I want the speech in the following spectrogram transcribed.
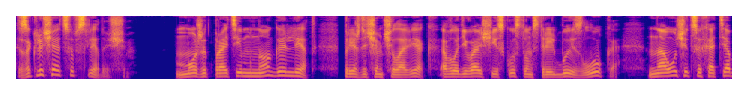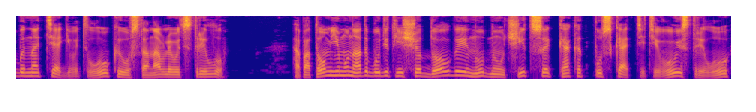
заключается в следующем. Может пройти много лет, прежде чем человек, овладевающий искусством стрельбы из лука, научится хотя бы натягивать лук и устанавливать стрелу. А потом ему надо будет еще долго и нудно учиться, как отпускать тетиву и стрелу,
